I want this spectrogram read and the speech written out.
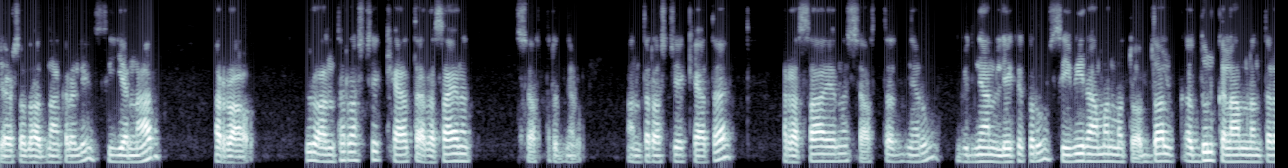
ಎರಡ್ ಸಾವಿರದ ಹದಿನಾಲ್ಕರಲ್ಲಿ ಸಿ ಎನ್ ಆರ್ ರಾವ್ ಇವರು ಅಂತಾರಾಷ್ಟ್ರೀಯ ಖ್ಯಾತ ರಸಾಯನ ಶಾಸ್ತ್ರಜ್ಞರು ಅಂತಾರಾಷ್ಟ್ರೀಯ ಖ್ಯಾತ ರಸಾಯನ ಶಾಸ್ತ್ರಜ್ಞರು ವಿಜ್ಞಾನ ಲೇಖಕರು ಸಿ ವಿ ರಾಮನ್ ಮತ್ತು ಅಬ್ದಾಲ್, ಅಬ್ದುಲ್ ಕಲಾಂ ನಂತರ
